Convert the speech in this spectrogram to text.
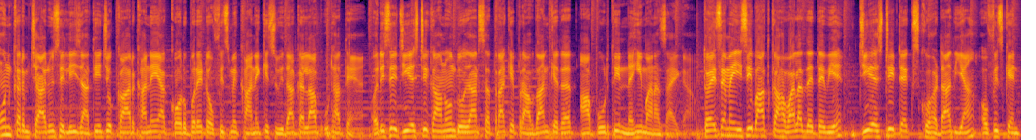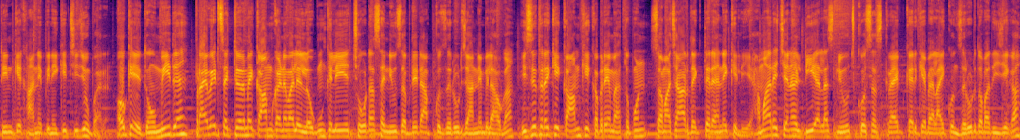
उन कर्मचारियों से ली जाती है जो कारखाने या कॉरपोरेट ऑफ़िस में खाने की सुविधा का लाभ उठाते हैं, और इसे जीएसटी कानून 2017 के प्रावधान के तहत आपूर्ति नहीं माना जाएगा। तो ऐसे में इसी बात का हवाला देते हुए जीएसटी टैक्स को हटा दिया ऑफ़िस कैंटीन के खाने पीने की चीज़ों पर। ओके तो उम्मीद है प्राइवेट सेक्टर में काम करने वाले लोगों के लिए ये छोटा सा न्यूज़ अपडेट आपको ज़रूर जानने मिला होगा। इसी तरह की काम की खबरें महत्वपूर्ण समाचार देखते रहने के लिए हमारे चैनल डीएलएस न्यूज़ को सब्सक्राइब करके बेलाइकन ज़रूर दबा दीजिएगा।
